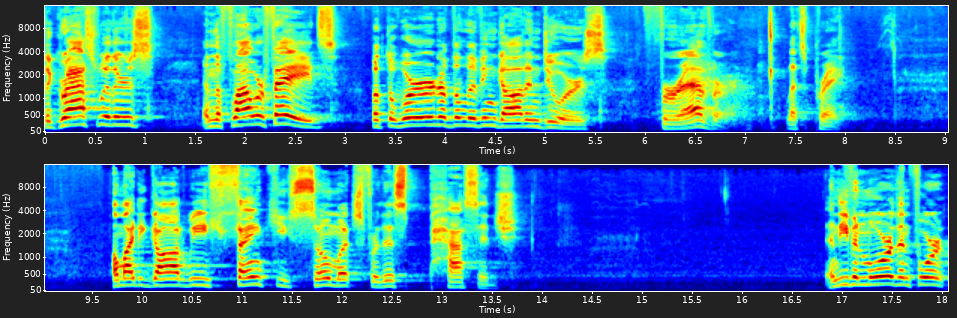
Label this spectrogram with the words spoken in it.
The grass withers and the flower fades, but the word of the living God endures forever. Let's pray. Almighty God, we thank you so much for this passage. And even more than for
